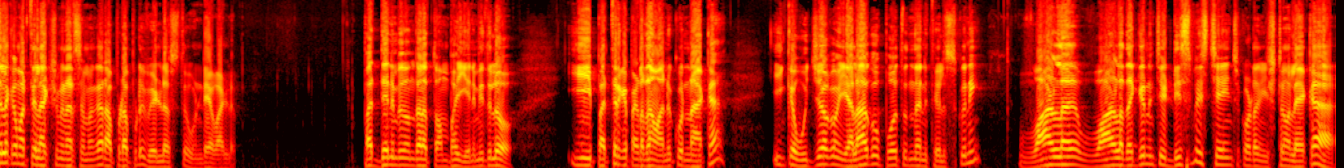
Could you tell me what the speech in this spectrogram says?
చిలకమర్తి లక్ష్మీనరసింహ గారు అప్పుడప్పుడు వెళ్ళొస్తూ ఉండేవాళ్ళు. పద్దెనిమిది వందల తొంభై ఎనిమిదిలో ఈ పత్రిక పెడదాం అనుకున్నాక ఇంకా ఉద్యోగం ఎలాగో పోతుందని తెలుసుకుని వాళ్ళ వాళ్ళ దగ్గర నుంచి డిస్మిస్ చేయించుకోవడం ఇష్టం లేక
